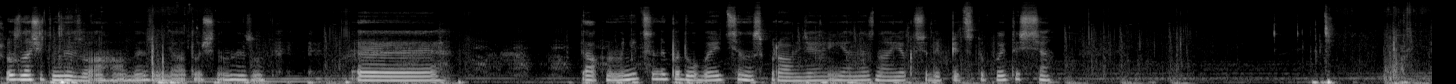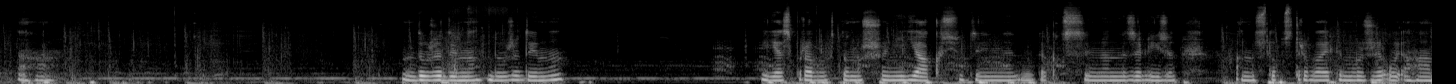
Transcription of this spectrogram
Що значить внизу? Ага, внизу, да, точно внизу. Е... Так, ну мені це не подобається насправді. Я не знаю, як сюди підступитися. Ага. Дуже дивно, дуже дивно. Я справа в тому, що ніяк сюди не, так сильно не залізу. А ну стоп, стривайте, може. Ой, ага,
